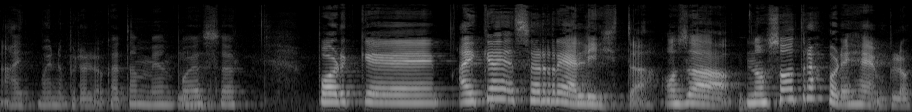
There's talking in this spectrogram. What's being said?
Ay, bueno, pero loca también puede ser. Porque hay que ser realista. O sea, nosotras, por ejemplo,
